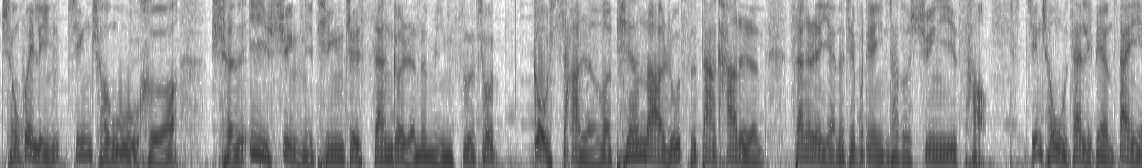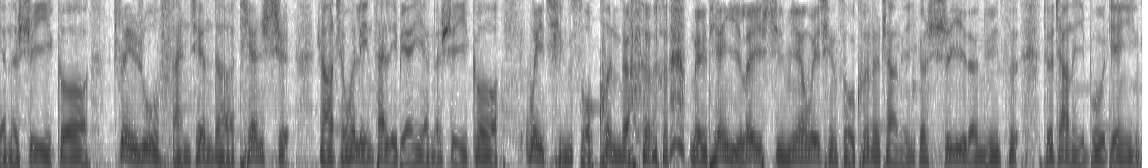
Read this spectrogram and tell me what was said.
陈慧琳。金城武和陈奕迅，你听这三个人的名字就够吓人了！天哪，如此大咖的人，三个人演的这部电影叫做《薰衣草》。金城武在里边扮演的是一个坠入凡间的天使，然后陈慧琳在里边演的是一个为情所困的，每天以泪洗面、为情所困的这样的一个失意的女子。就这样的一部电影，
